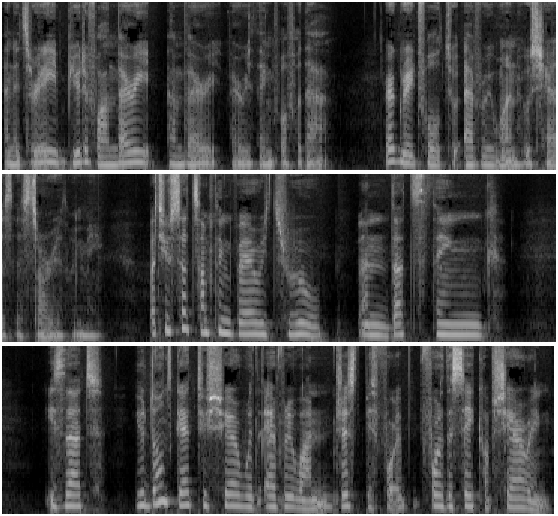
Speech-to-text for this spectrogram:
And it's really beautiful. I'm very, I'm very, very thankful for that. Very grateful to everyone who shares their stories with me. But you said something very true, and that thing is that you don't get to share with everyone just before for the sake of sharing.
